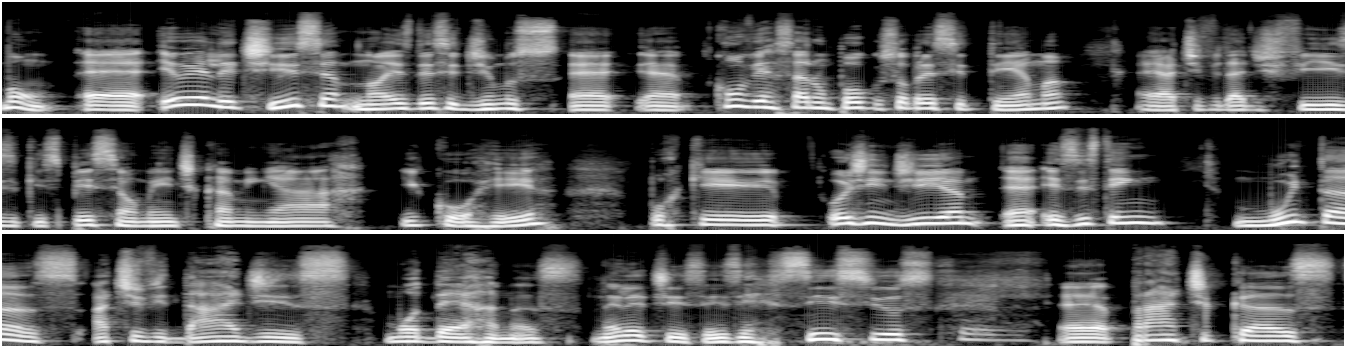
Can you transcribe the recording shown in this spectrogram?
Bom, é, eu e a Letícia, nós decidimos é, é, conversar um pouco sobre esse tema, é, atividade física, especialmente caminhar e correr, porque hoje em dia é, existem muitas atividades modernas, né, Letícia? Exercícios, é, práticas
